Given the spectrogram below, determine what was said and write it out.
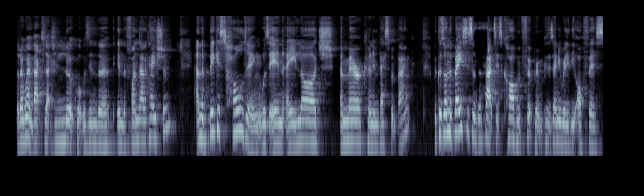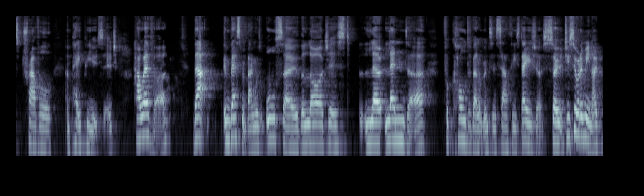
that I went back to actually look what was in the in the fund allocation. And the biggest holding was in a large American investment bank, because on the basis of the fact it's carbon footprint, because it's only really the office, travel, and paper usage. However, that investment bank was also the largest le- lender for coal development in Southeast Asia. So do you see what I mean? I,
